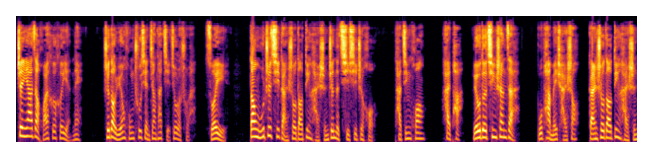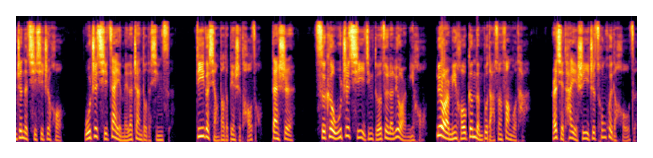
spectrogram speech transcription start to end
镇压在淮河河眼内，直到袁弘出现将他解救了出来。所以，当吴知奇感受到定海神针的气息之后，他惊慌害怕。留得青山在，不怕没柴烧。感受到定海神针的气息之后，吴知奇再也没了战斗的心思，第一个想到的便是逃走。但是此刻吴知奇已经得罪了六耳猕猴，六耳猕猴根本不打算放过他，而且他也是一只聪慧的猴子，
